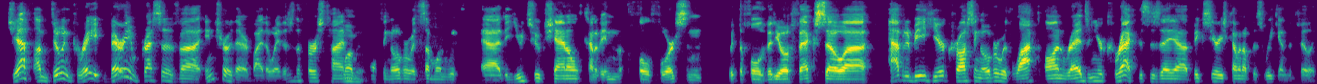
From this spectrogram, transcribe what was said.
Jeff, I'm doing great. Very impressive uh, intro there, by the way. This is the first time I'm crossing over with someone with uh, the YouTube channel kind of in full force and with the full video effects. So uh, happy to be here crossing over with Locked On Reds. And you're correct. This is a uh, big series coming up this weekend in Philly.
